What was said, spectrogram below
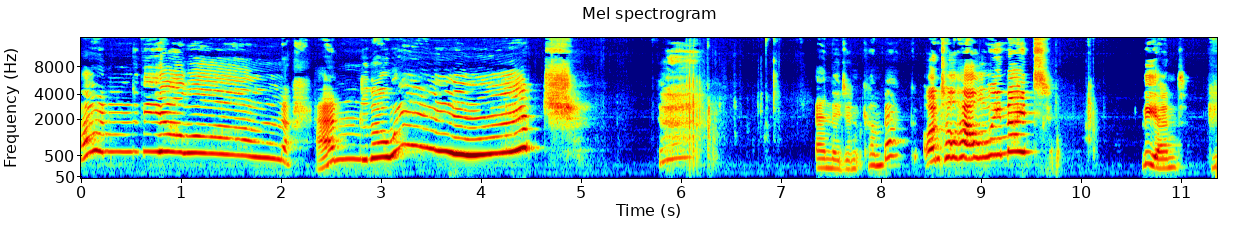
and the owl and the witch. And they didn't come back until Halloween night. The end.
